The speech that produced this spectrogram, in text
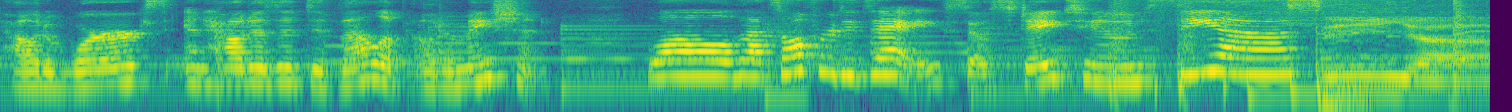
how it works, and how does it develop automation. Well, that's all for today, so stay tuned. See ya! See ya!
